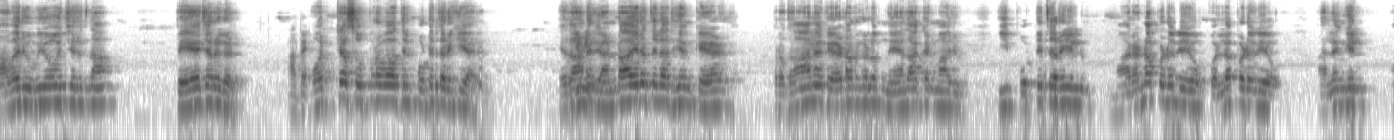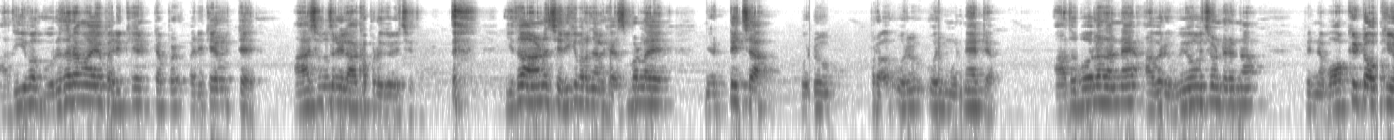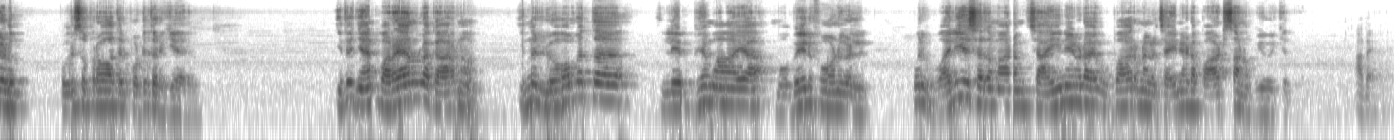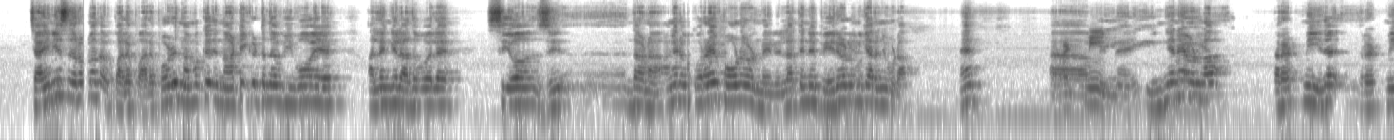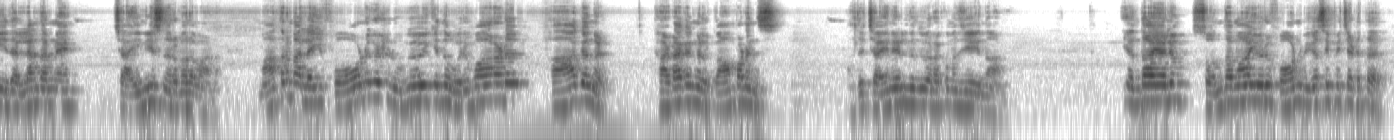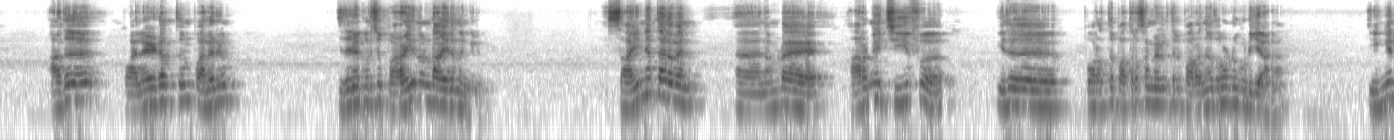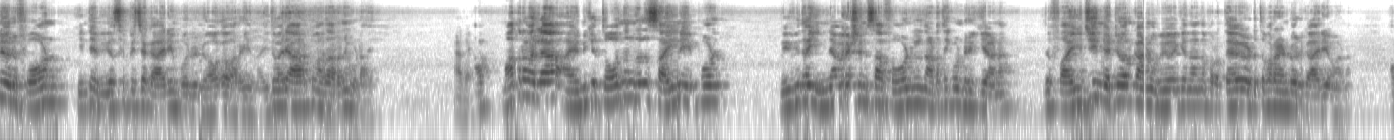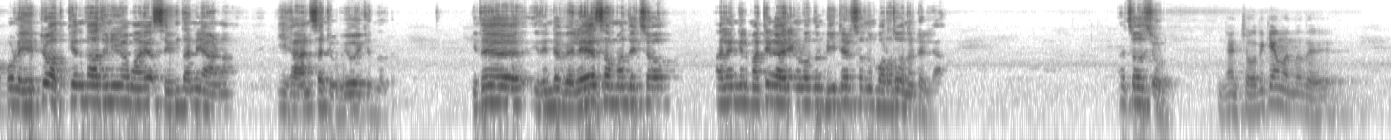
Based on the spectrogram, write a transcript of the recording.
അവരുപയോഗിച്ചിരുന്ന പേജറുകൾ ഒറ്റ സുപ്രഭാതത്തിൽ പൊട്ടിത്തെറിക്കുകയായിരുന്നു. ഏതാണ്ട് രണ്ടായിരത്തിലധികം കേ പ്രധാന കേഡറുകളും നേതാക്കന്മാരും ഈ പൊട്ടിത്തെറിയിൽ മരണപ്പെടുകയോ കൊല്ലപ്പെടുകയോ അല്ലെങ്കിൽ അതീവ ഗുരുതരമായ പരിക്കേറ്റ പരിക്കേറ്റ് ആശുപത്രിയിലാക്കപ്പെടുകയോ ചെയ്തു. ഇതാണ് ശരിക്കും പറഞ്ഞാൽ ഹെസ്ബള്ളയെ ഞെട്ടിച്ച ഒരു ഒരു ഒരു മുന്നേറ്റം. അതുപോലെ തന്നെ അവർ ഉപയോഗിച്ചുകൊണ്ടിരുന്ന പിന്നെ വോക്കി ടോക്കികളും ഒരു സുപ്രഭാതത്തിൽ പൊട്ടിത്തെറിക്കുകയായിരുന്നു. ഇത് ഞാൻ പറയാനുള്ള കാരണം ഇന്ന് ലോകത്ത് ലഭ്യമായ മൊബൈൽ ഫോണുകളിൽ ഒരു വലിയ ശതമാനം ചൈനയുടെ ഉപകരണങ്ങൾ ചൈനയുടെ പാർട്സ് ആണ് ഉപയോഗിക്കുന്നത്. അതെ. ചൈനീസ് നിർമ്മിത പല പലപ്പോഴും നമുക്ക് നാട്ടിൽ കിട്ടുന്ന വിവോയെ അല്ലെങ്കിൽ അതുപോലെ സിയോ സി എന്താണ് അങ്ങനെ കുറേ ഫോണുകളുണ്ട്. എല്ലാത്തിന്റെയും പേരുകൾ എനിക്ക് അറിഞ്ഞുകൂടാ. പിന്നെ ഇങ്ങനെയുള്ള റെഡ്മി ഇത് റെഡ്മി ഇതെല്ലാം തന്നെ ചൈനീസ് നിർമ്മിതമാണ് മാത്രമല്ല ഈ ഫോണുകളിൽ ഉപയോഗിക്കുന്ന ഒരുപാട് ഭാഗങ്ങൾ ഘടകങ്ങൾ കോമ്പണൻസ് അത് ചൈനയിൽ നിന്ന് ഇറക്കുമതി ചെയ്യുന്നതാണ്. എന്തായാലും സ്വന്തമായി ഒരു ഫോൺ വികസിപ്പിച്ചെടുത്ത് അത് പലയിടത്തും പലരും ഇതിനെക്കുറിച്ച് പറയുന്നുണ്ടായിരുന്നെങ്കിലും സൈന്യത്തലവൻ നമ്മുടെ ആർമി ചീഫ് ഇത് പുറത്ത് പത്രസമ്മേളനത്തിൽ പറഞ്ഞതോടുകൂടിയാണ് ഇങ്ങനെ ഒരു ഫോൺ ഇന്ത്യ വികസിപ്പിച്ച കാര്യം പോലും ലോകം അറിയുന്നത്. ഇതുവരെ ആർക്കും അത് അറിഞ്ഞുകൂടായി. മാത്രമല്ല എനിക്ക് തോന്നുന്നത് സൈന ഇപ്പോൾ വിവിധ ഇന്നോവേഷൻസ് ആ ഫോണിൽ നടത്തിക്കൊണ്ടിരിക്കുകയാണ്. ഇത് ഫൈവ് ജി നെറ്റ്വർക്കാണ് ഉപയോഗിക്കുന്നതെന്ന് പ്രത്യേകം എടുത്തു പറയേണ്ട ഒരു കാര്യമാണ്. അപ്പോൾ ഏറ്റവും അത്യന്താധുനികമായ സിം തന്നെയാണ് ഈ ഹാൻഡ്സെറ്റ് ഉപയോഗിക്കുന്നത്. ഇത് ഇതിന്റെ വിലയെ സംബന്ധിച്ചോ അല്ലെങ്കിൽ മറ്റു കാര്യങ്ങളൊന്നും ഡീറ്റെയിൽസ് ഒന്നും പുറത്തു വന്നിട്ടില്ല. ചോദിച്ചോളൂ. ഞാൻ ചോദിക്കാൻ വന്നത്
